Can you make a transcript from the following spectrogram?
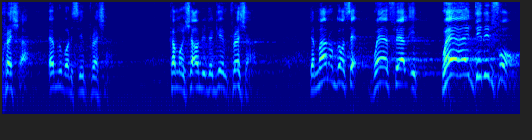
pressure. Everybody say pressure. Come on, shout it again pressure. The man of God said, Where fell it? Where did it fall?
